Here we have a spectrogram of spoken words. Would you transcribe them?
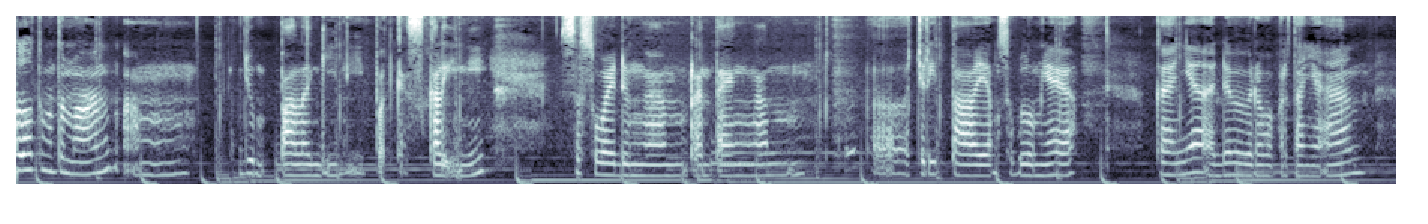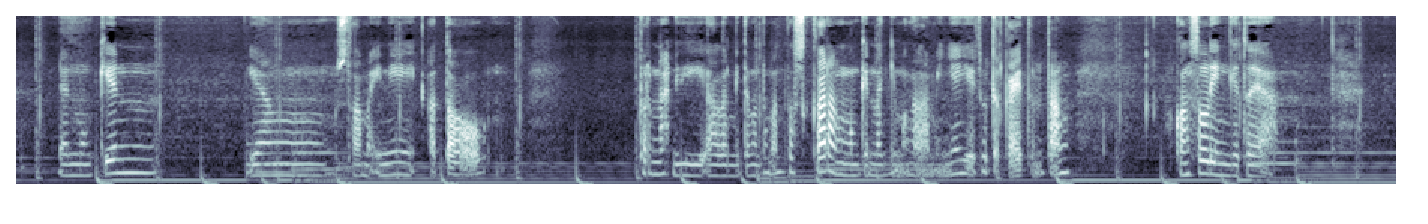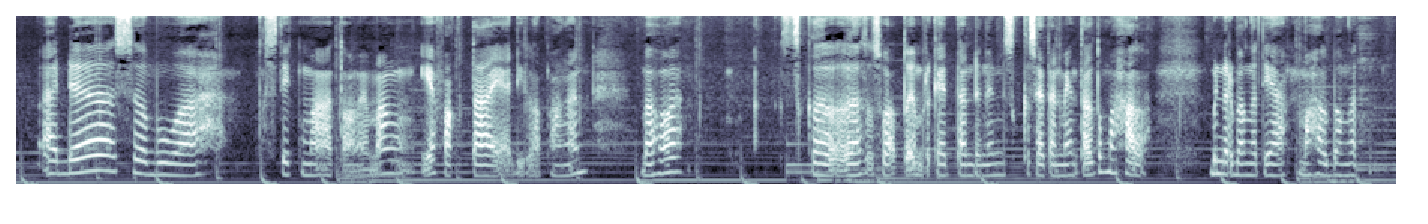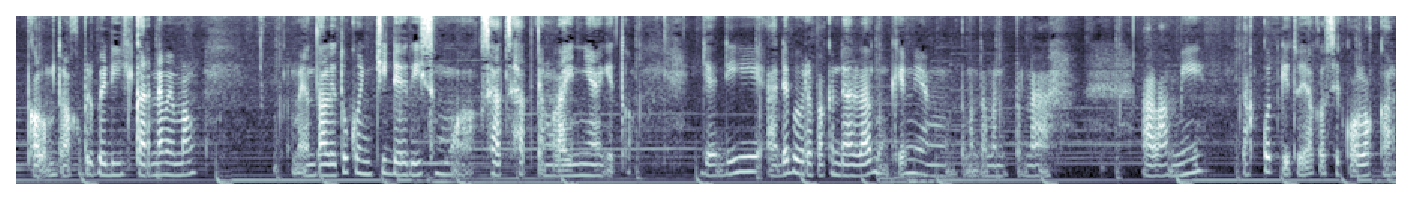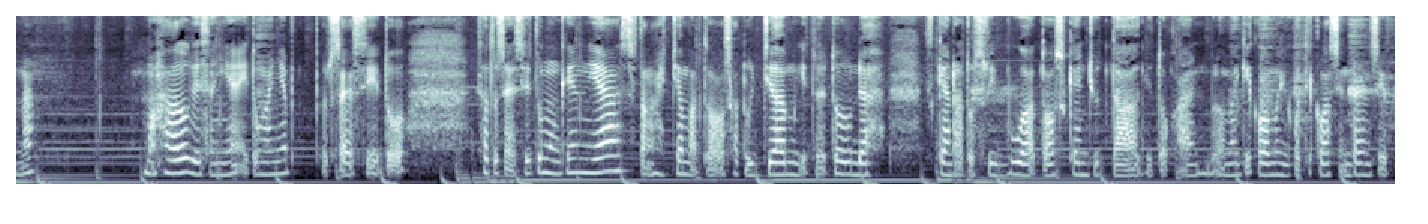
Halo teman-teman, um, jumpa lagi di podcast kali ini sesuai dengan rentengan uh, cerita yang sebelumnya ya. Kayaknya ada beberapa pertanyaan dan mungkin yang selama ini atau pernah dialami teman-teman atau sekarang mungkin lagi mengalaminya yaitu terkait tentang konseling gitu ya. Ada sebuah stigma atau memang ya fakta ya di lapangan bahwa segala sesuatu yang berkaitan dengan kesehatan mental tuh mahal. Bener banget ya mahal banget kalau menurut aku pribadi karena memang mental itu kunci dari semua sehat-sehat yang lainnya gitu. Jadi ada beberapa kendala mungkin yang teman-teman pernah alami. Takut gitu ya ke psikolog karena mahal biasanya hitungannya per sesi itu satu sesi itu mungkin ya setengah jam atau satu jam gitu. Itu udah sekian ratus ribu atau sekian juta gitu kan. Belum lagi kalau mengikuti kelas intensif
